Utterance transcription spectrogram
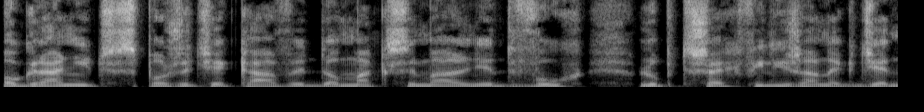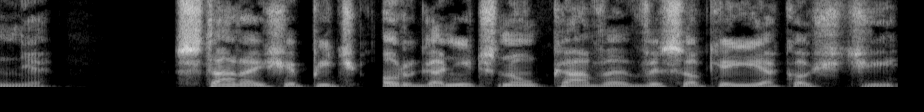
Ogranicz spożycie kawy do maksymalnie dwóch lub trzech filiżanek dziennie. Staraj się pić organiczną kawę wysokiej jakości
